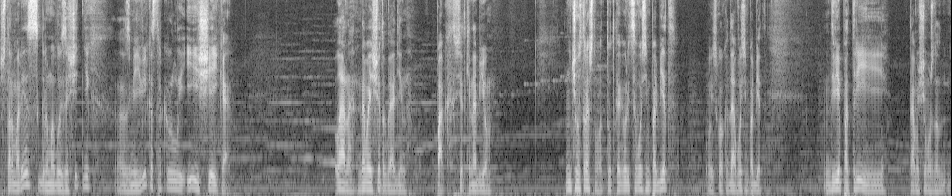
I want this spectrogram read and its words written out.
Шторморез, громовой защитник Змеевик острокрылый и ищейка. Ладно, давай еще тогда один пак все-таки набьем Ничего страшного, тут, как говорится, 8 побед. Ой, сколько, да, 8 побед. Две по три и там еще можно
